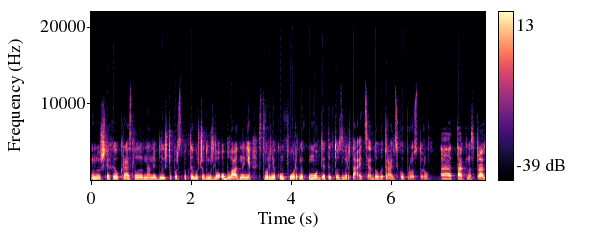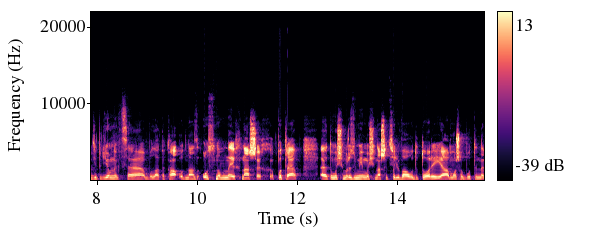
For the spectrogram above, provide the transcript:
ну, шляхи окреслили на найближчу перспективу щодо можливо обладнання, створення комфортних умов для тих, хто звертається до ветеранського простору? Е, Так, насправді підйомник це була така одна з основних наших потреб, е, тому що ми розуміємо, що наша цільова аудиторія може бути на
